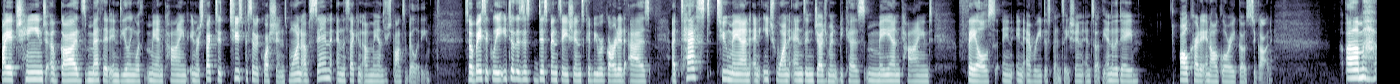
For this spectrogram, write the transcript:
by a change of God's method in dealing with mankind in respect to two specific questions one of sin, and the second of man's responsibility. So basically, each of the dis- dispensations could be regarded as a test to man, and each one ends in judgment because mankind fails in, in every dispensation. And so at the end of the day, all credit and all glory goes to God. Um,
